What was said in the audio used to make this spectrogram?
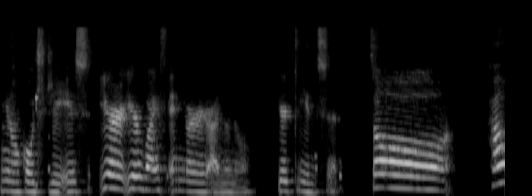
you know, Coach J, is your your wife and your ano no, your kids. So, how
